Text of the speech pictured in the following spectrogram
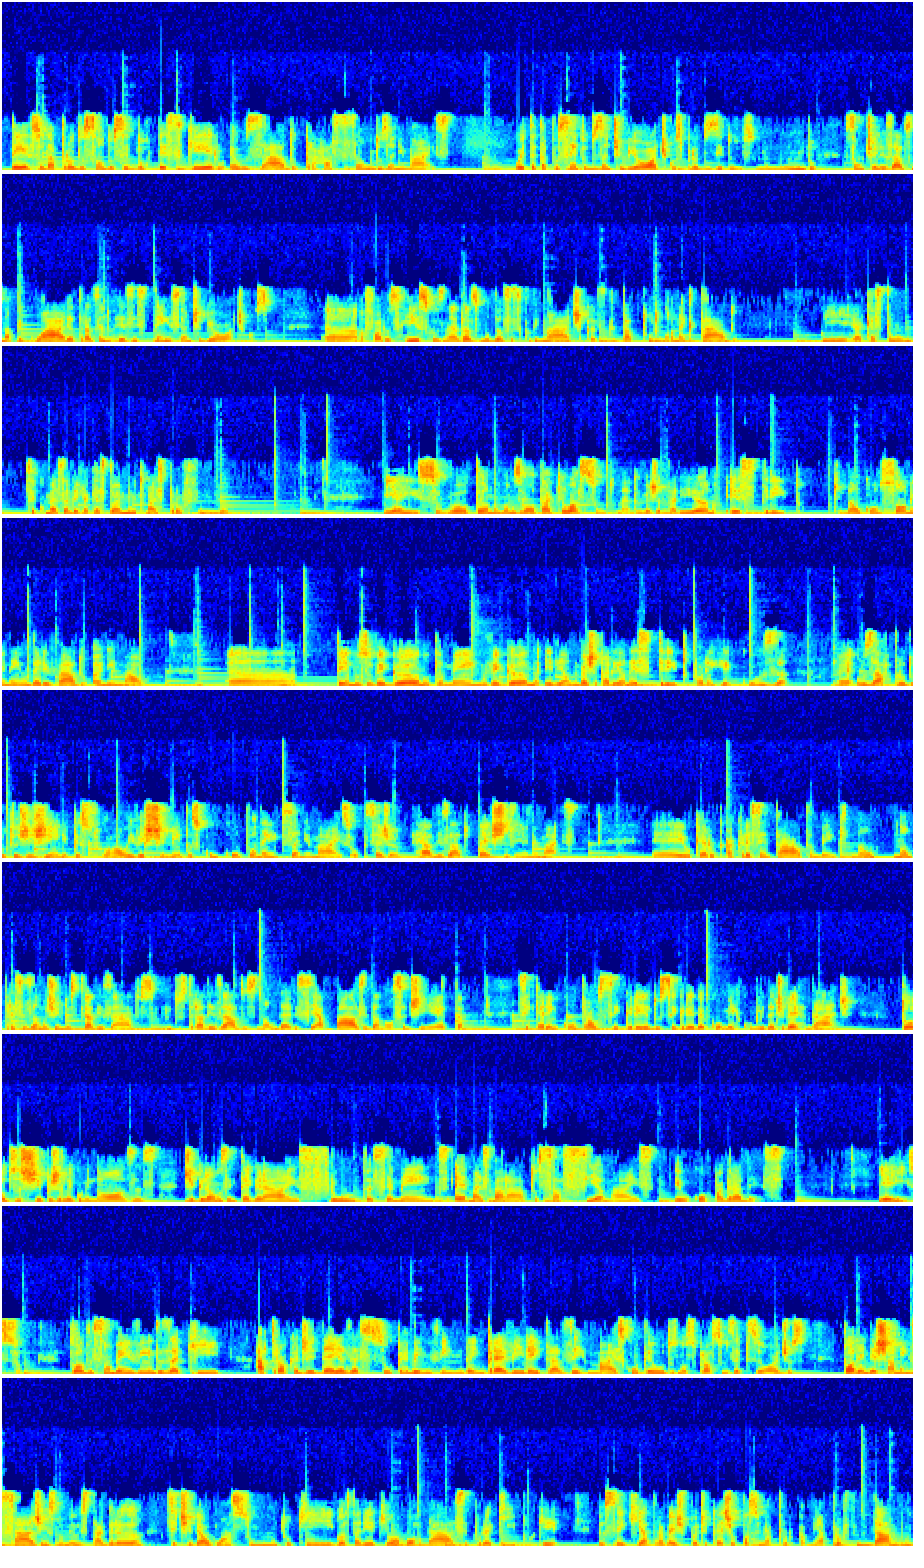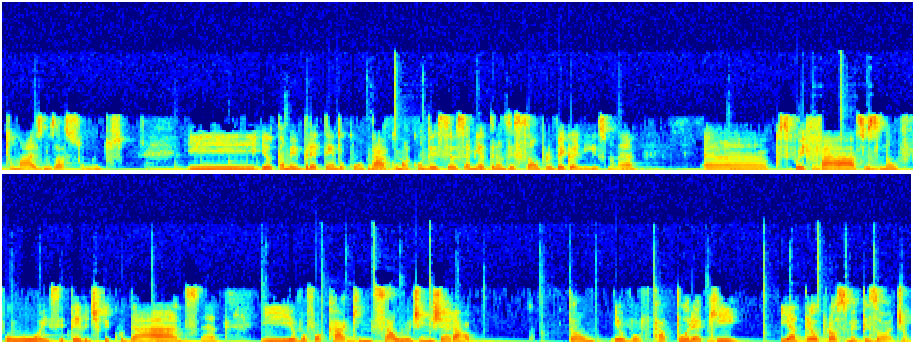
Terço da produção do setor pesqueiro é usado para a ração dos animais. 80% dos antibióticos produzidos no mundo são utilizados na pecuária, trazendo resistência a antibióticos. Uh, fora os riscos né, das mudanças climáticas, que está tudo conectado. E a questão, você começa a ver que a questão é muito mais profunda. E é isso, voltando, vamos voltar aqui ao assunto né, do vegetariano estrito, que não consome nenhum derivado animal. Uh, temos o vegano também. O vegano ele é um vegetariano estrito, porém recusa é, usar produtos de higiene pessoal e vestimentas com componentes animais, ou que seja realizado testes em animais. É, eu quero acrescentar também que não, não precisamos de industrializados. Industrializados não deve ser a base da nossa dieta. Se querem encontrar o segredo, o segredo é comer comida de verdade. Todos os tipos de leguminosas, de grãos integrais, frutas, sementes, é mais barato, sacia mais e o corpo agradece. E é isso. Todos são bem-vindos aqui. A troca de ideias é super bem-vinda. Em breve irei trazer mais conteúdos nos próximos episódios. Podem deixar mensagens no meu Instagram se tiver algum assunto que gostaria que eu abordasse por aqui, porque eu sei que através de podcast eu posso me, apro me aprofundar muito mais nos assuntos. E eu também pretendo contar como aconteceu essa minha transição para o veganismo, né? Uh, se foi fácil, se não foi, se teve dificuldades, né? E eu vou focar aqui em saúde em geral. Então, eu vou ficar por aqui e até o próximo episódio.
